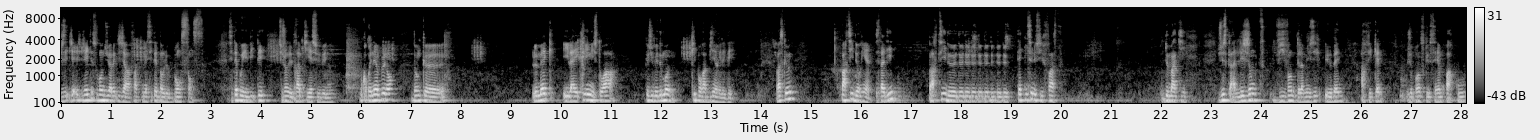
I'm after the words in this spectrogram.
j'ai été souvent dû avec Didier Arafat, mais c'était dans le bon sens. C'était pour éviter ce genre de drame qui est survenu. Vous comprenez un peu, non? Donc, euh, le mec, il a écrit une histoire que je me demande qui pourra bien relever. Parce que, parti de rien, c'est-à-dire, parti de, de, de, de, de technicien de surface, de maquis, jusqu'à légende vivante de la musique urbaine africaine, je pense que c'est un parcours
